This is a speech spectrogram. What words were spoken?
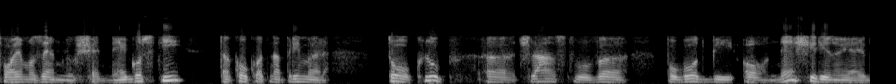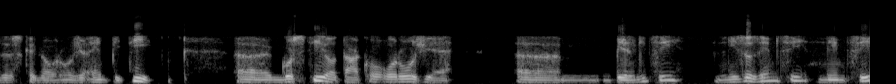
svojem ozemlju še ne gosti, tako kot naprimer to kljub članstvu v pogodbi o neširjenju jedrskega orožja NPT, gostijo tako orožje Belgici, Nizozemci, Nemci,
